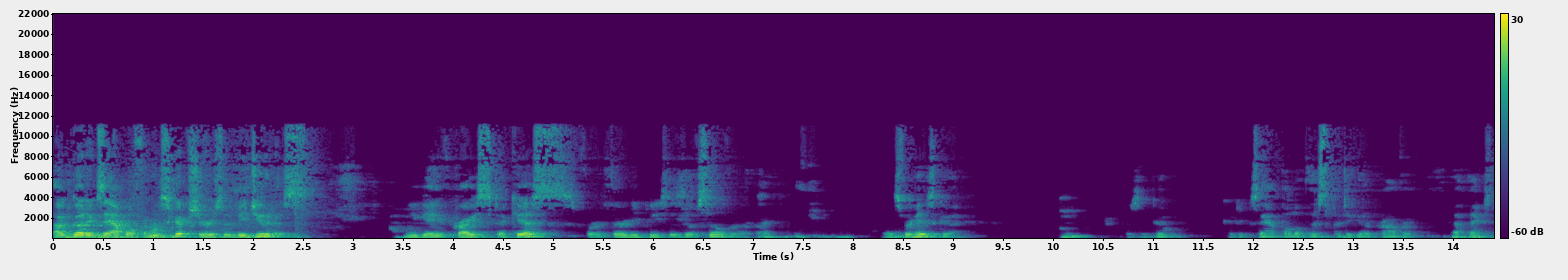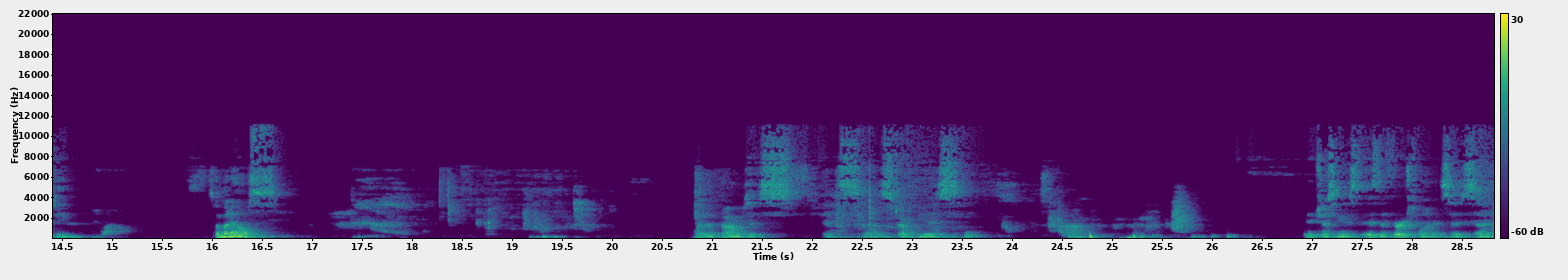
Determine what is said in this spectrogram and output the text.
a good example from the scriptures would be Judas. He gave Christ a kiss for 30 pieces of silver, right? It was for his good. It's a good, good example of this particular proverb. Yeah, thanks, Steve. Someone else? One of the proverbs that's, that's uh, struck me as um, interesting is, is the first one. It says, uh,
